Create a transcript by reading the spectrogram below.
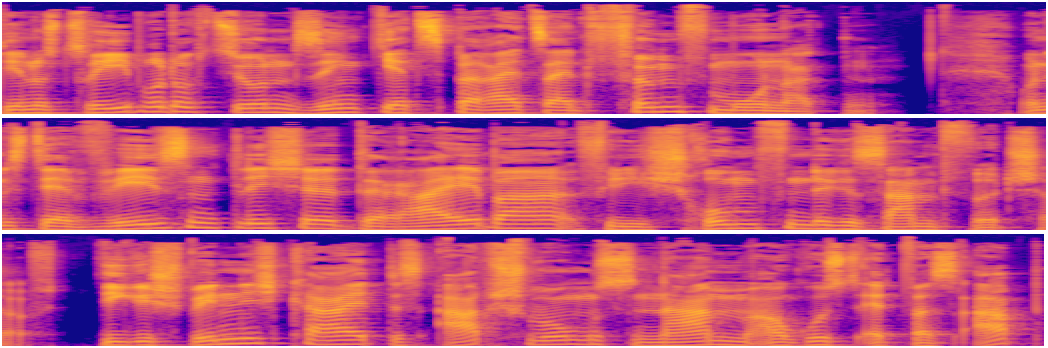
Die Industrieproduktion sinkt jetzt bereits seit fünf Monaten und ist der wesentliche Treiber für die schrumpfende Gesamtwirtschaft. Die Geschwindigkeit des Abschwungs nahm im August etwas ab,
